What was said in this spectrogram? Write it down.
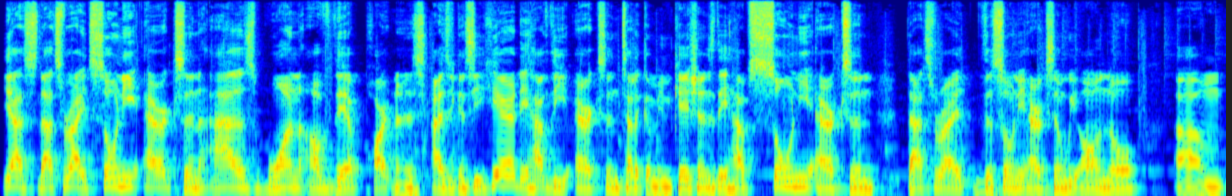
Yes, that's right. Sony Ericsson as one of their partners. As you can see here, they have the Ericsson Telecommunications. They have Sony Ericsson. That's right. The Sony Ericsson we all know Um,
